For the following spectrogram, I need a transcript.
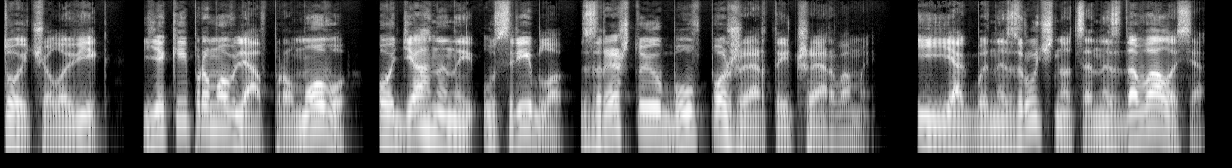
Той чоловік, який промовляв промову, одягнений у срібло, зрештою був пожертий червами. І як би незручно це не здавалося,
